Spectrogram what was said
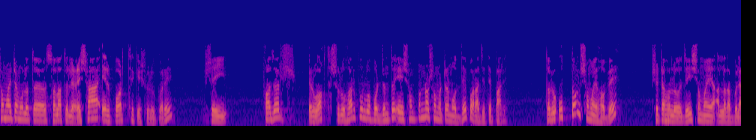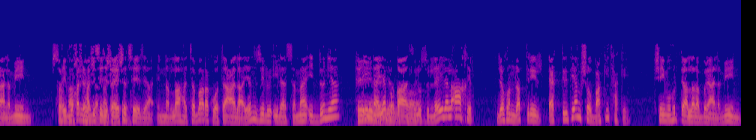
সময়টা মূলত সলাতুল এশা এর পর থেকে শুরু করে সেই ফজর এর ওয়াক্ত শুরু হওয়ার পূর্ব পর্যন্ত এই সম্পূর্ণ সময়টার মধ্যে পড়া যেতে পারে। তবে উত্তম সময় হবে সেটা হলো যেই সময়ে আল্লাহ রাবুল আলমিন সহি বুখারীর হাদিসে যেটা এসেছে যে ইন্নাল্লাহ তাবারাক ওয়া তাআলা ইয়ানজিলু ইলা সামাইদ দুনিয়া হিনা ইয়াবকা থুলুসুল লাইল আল আখির। যখন রাত্রির এক তৃতীয়াংশ বাকি থাকে সেই মুহূর্তে আল্লাহ রাব্বুল আলামিন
